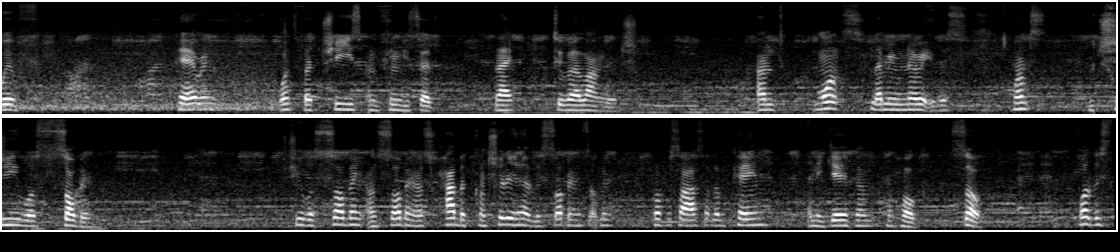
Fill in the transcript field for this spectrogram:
with hearing what the trees and things said like to their language. And once, let me narrate this, once she was sobbing. She was sobbing and sobbing and Sahaba continually heavy sobbing and sobbing. Prophet ﷺ came and he gave them a hug. So, what this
